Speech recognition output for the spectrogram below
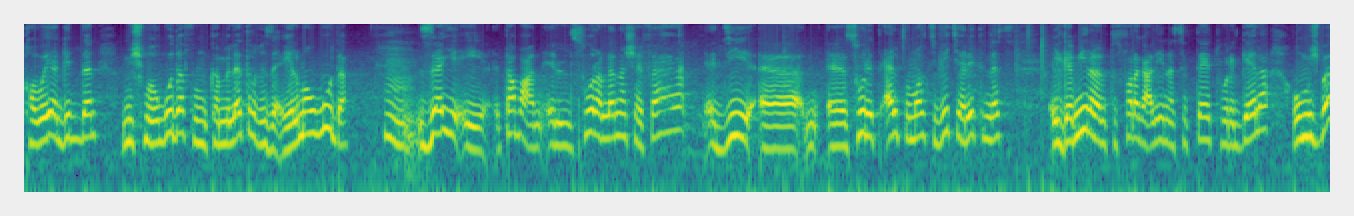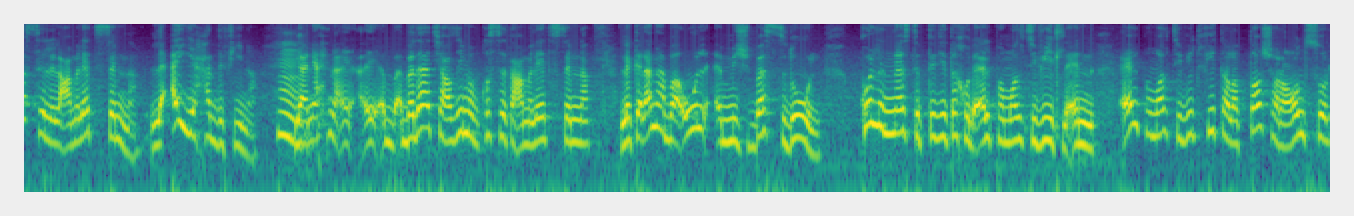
قوية جدا مش موجودة في المكملات الغذائية الموجودة. زي إيه؟ طبعا الصورة اللي أنا شايفاها دي آه، آه، صورة ALB Multivit. يا ريت الناس الجميلة اللي بتتفرج علينا ستات ورجالة ومش بس للعمليات السمنة لأي حد فينا. مم. يعني إحنا آه، بدأت يا عظيمه بقصه عمليات السمنة لكن أنا بقول مش بس دول. كل الناس تبتدي تاخد ALB Multivit لأن ALB Multivit فيه 13 عنصر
